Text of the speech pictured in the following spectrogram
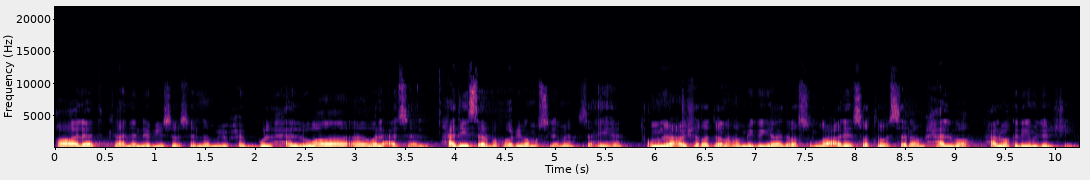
قالت كان النبي صلى الله عليه وسلم يحب الحلواء والعسل. حديث البخاري ومسلمه صحيحه. ومن عائشة رضي الله عنها میگوید رسول الله عليه الصلاة والسلام حلوا حلوا که دیگه میدونی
